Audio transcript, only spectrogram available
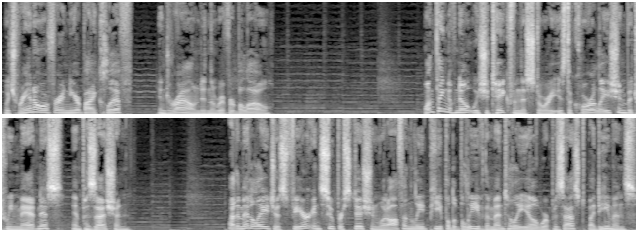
which ran over a nearby cliff and drowned in the river below. One thing of note we should take from this story is the correlation between madness and possession. By the Middle Ages, fear and superstition would often lead people to believe the mentally ill were possessed by demons.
